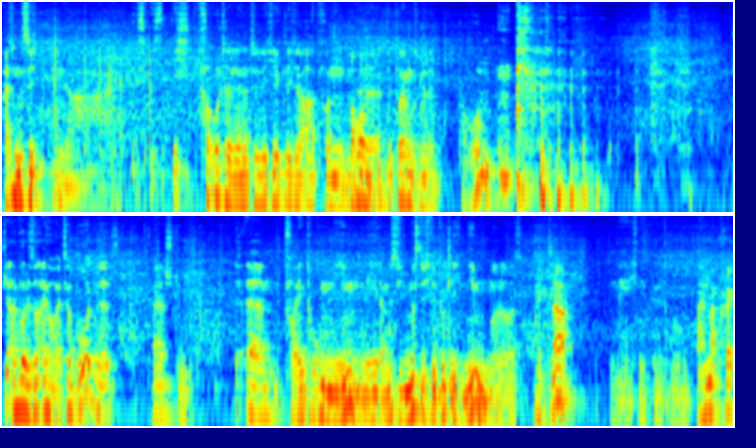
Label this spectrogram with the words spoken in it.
Also müsste ich, ja, ich, ich, ich verurteile natürlich jegliche Art von Warum? Äh, Betäubungsmitteln. Warum? Die Antwort ist so einfach, weil es verboten ist. Ah ja, stimmt. Ähm, vor allem Drogen nehmen? Nee, da müsste ich, müsste ich die wirklich nehmen, oder was? Ja klar. Nee, ich nehme keine Drogen. Einmal Crack.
